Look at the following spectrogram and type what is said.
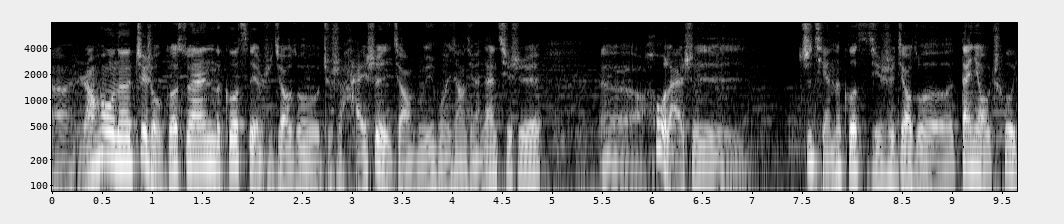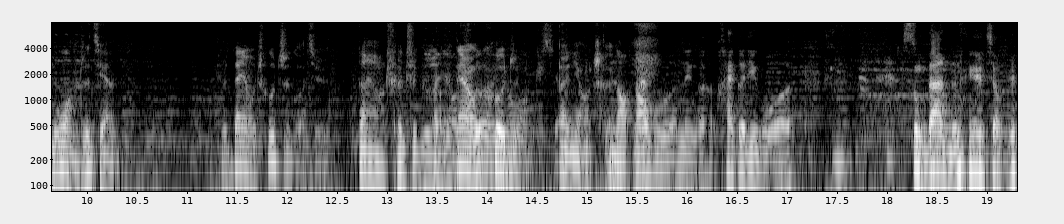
呃，然后呢，这首歌虽然的歌词也是叫做，就是还是叫《陆军滚滚向前》，但其实，呃，后来是之前的歌词其实是叫做《弹药车勇往直前》，就是弹药车之歌，其实弹药车之歌，弹药克制。弹药车，脑脑补了那个《骇客帝国》送弹的那个小兵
